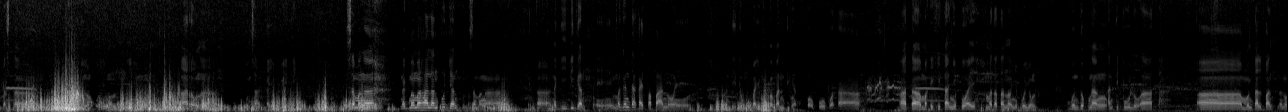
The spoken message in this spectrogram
Basta ano lang po yung, yung araw na kung saan kayo pwede. Sa mga nagmamahalan po dyan, sa mga ah, nag-ibigan, eh, maganda kahit papaano eh, dito po kayo magbabanding at paupo po at, ah, at ah, makikita nyo po ay matatanaw nyo po yung bundok ng Antipulo at ah, Montalban ano?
